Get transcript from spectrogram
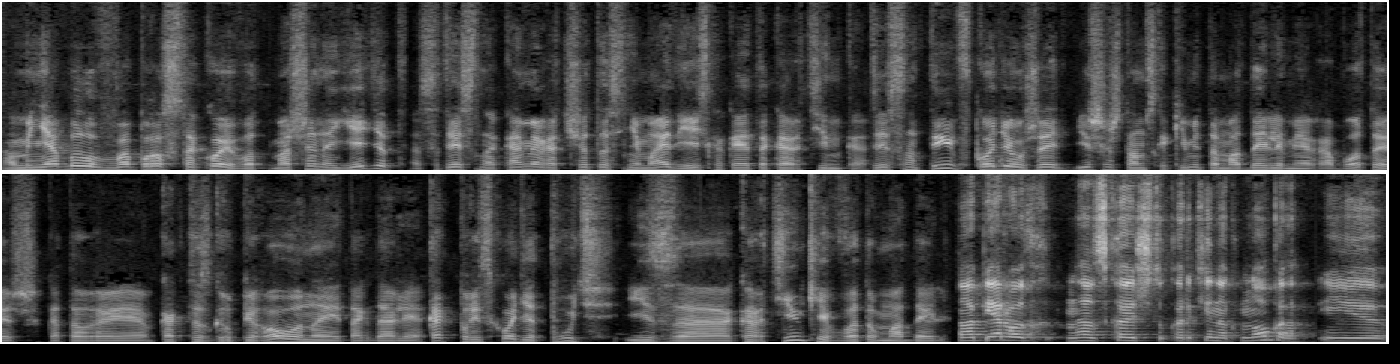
У меня был вопрос такой, вот машина едет, соответственно, камера что-то снимает, есть какая-то картинка. Соответственно, ты в коде уже пишешь там с какими-то моделями, работаешь, которые как-то сгруппированы и так далее. Как происходит путь из э, картинки в эту модель? Ну, во-первых, надо сказать, что картинок много, и,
